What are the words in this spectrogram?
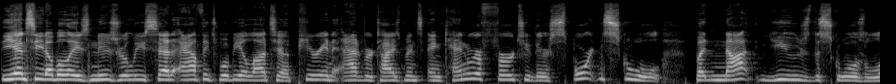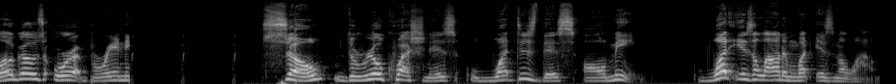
The NCAA's news release said athletes will be allowed to appear in advertisements and can refer to their sport and school, but not use the school's logos or branding. So, the real question is what does this all mean? What is allowed and what isn't allowed.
